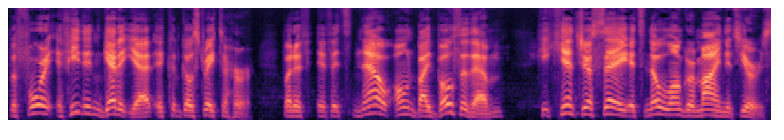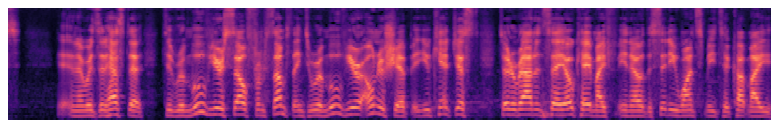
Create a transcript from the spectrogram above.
before if he didn't get it yet, it could go straight to her. But if if it's now owned by both of them, he can't just say it's no longer mine, it's yours. In other words, it has to to remove yourself from something, to remove your ownership. You can't just turn around and say, "Okay, my you know the city wants me to cut my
